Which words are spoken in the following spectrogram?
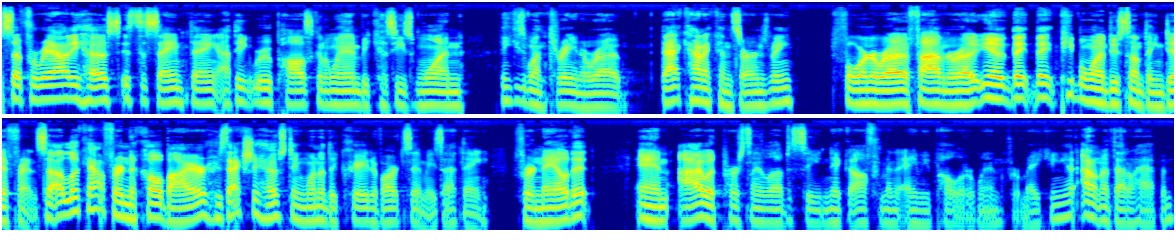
So for reality hosts, it's the same thing. I think RuPaul's going to win because he's won. I think he's won three in a row. That kind of concerns me. Four in a row, five in a row. You know, they, they people want to do something different. So I look out for Nicole Byer, who's actually hosting one of the Creative Arts Emmys, I think, for Nailed It. And I would personally love to see Nick Offerman and Amy Poehler win for making it. I don't know if that'll happen.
